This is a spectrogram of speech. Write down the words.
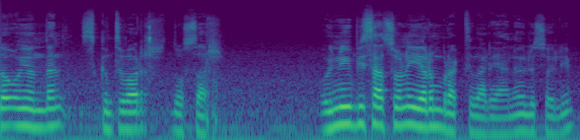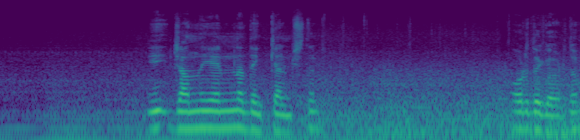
Oyunda o yönden sıkıntı var dostlar. Oyunu bir saat sonra yarım bıraktılar yani öyle söyleyeyim. Bir canlı yayınına denk gelmiştim. Orada gördüm.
